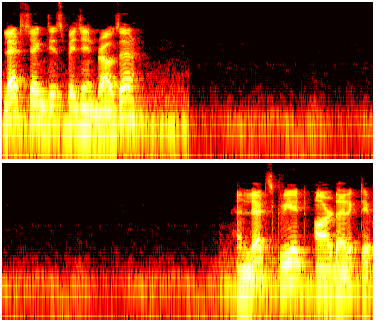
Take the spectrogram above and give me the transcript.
Let's check this page in browser. And let's create our directive.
